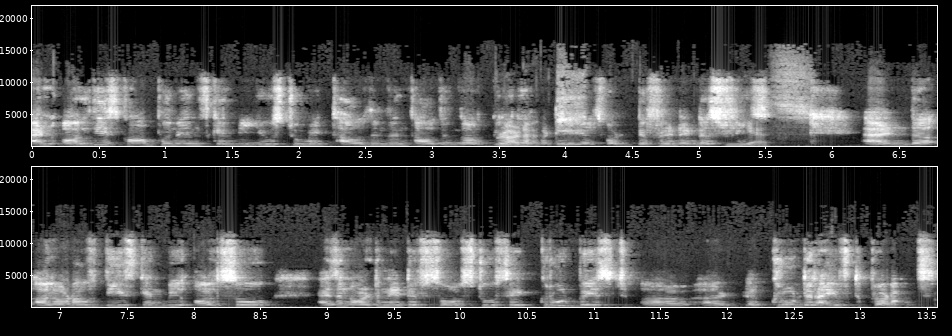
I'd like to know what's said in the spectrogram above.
And all these components can be used to make thousands and thousands of materials for different industries. Yes. And uh, a lot of these can be also as an alternative source to, say, crude based, uh, uh, crude derived products.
